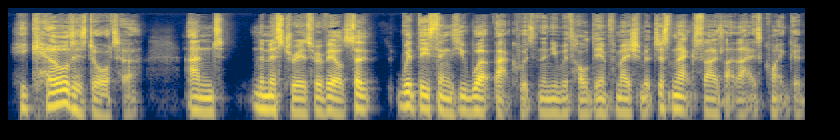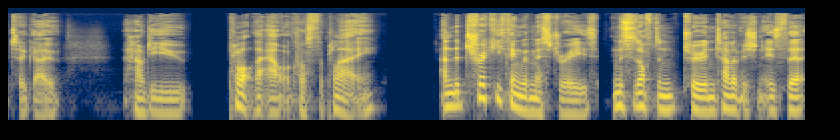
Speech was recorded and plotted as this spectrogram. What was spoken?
he killed his daughter. And the mystery is revealed. So with these things, you work backwards and then you withhold the information. But just an exercise like that is quite good to go, how do you plot that out across the play? And the tricky thing with mysteries, and this is often true in television, is that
